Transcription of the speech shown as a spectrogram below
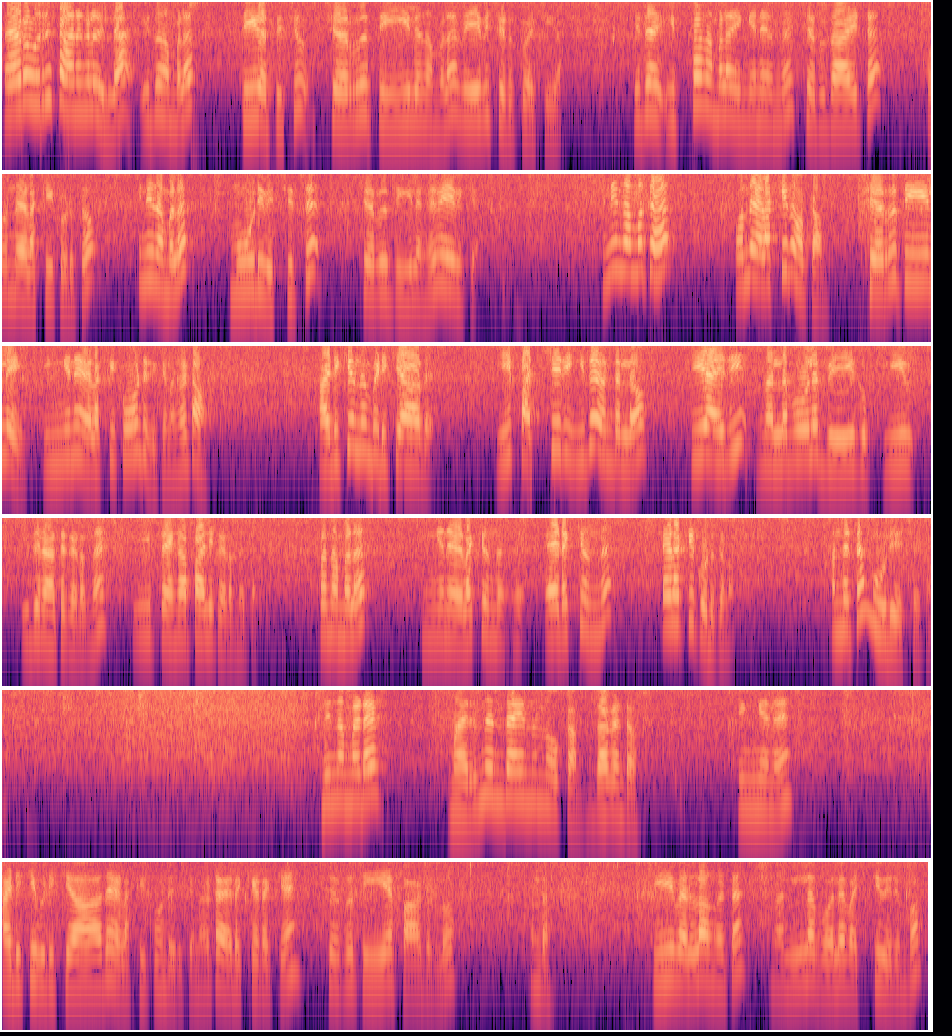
വേറെ ഒരു സാധനങ്ങളും ഇല്ല. ഇത് നമ്മൾ തീ കത്തിച്ചു ചെറു തീയിൽ നമ്മൾ വേവിച്ചെടുക്കുക ചെയ്യുക. ഇത് ഇപ്പം നമ്മൾ ഇങ്ങനെ ഒന്ന് ചെറുതായിട്ട് ഒന്ന് ഇളക്കി കൊടുത്തു. ഇനി നമ്മൾ മൂടി വെച്ചിട്ട് ചെറുതീയിലങ്ങ് വേവിക്കാം. ഇനി നമുക്ക് ഒന്ന് ഇളക്കി നോക്കാം. ചെറുതീയിലെ ഇങ്ങനെ ഇളക്കിക്കൊണ്ടിരിക്കണം കേട്ടോ. അടിക്കൊന്നും പിടിക്കാതെ. ഈ പച്ചരി ഇത് ഉണ്ടല്ലോ ഈ അരി നല്ലപോലെ വേകും ഈ ഇതിനകത്ത് കിടന്ന് ഈ തേങ്ങാപ്പാൽ കിടന്നിട്ട്. അപ്പം നമ്മൾ ഇങ്ങനെ ഇളക്കൊന്ന് ഇടയ്ക്കൊന്ന് ഇളക്കി കൊടുക്കണം. എന്നിട്ട് മൂടി വെച്ചേക്കണം. ഇനി നമ്മുടെ മരുന്ന് എന്തായെന്ന് നോക്കാം. ഇതാ കണ്ടോ? ഇങ്ങനെ അടുക്കി പിടിക്കാതെ ഇളക്കിക്കൊണ്ടിരിക്കണം കേട്ടോ. ഇടയ്ക്കിടയ്ക്ക് ചെറു തീയേ പാടുള്ളൂ. കണ്ടോ? ഈ വെള്ളം അങ്ങോട്ട് നല്ലപോലെ വറ്റി വരുമ്പം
